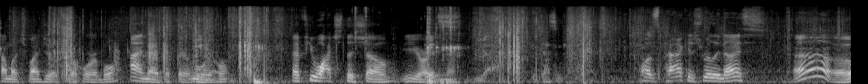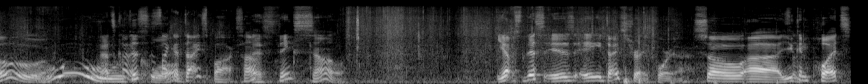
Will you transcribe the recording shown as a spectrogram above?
how much my jokes are horrible. I know that they're horrible. If you watch the show, you already It's, know. yeah, it doesn't. Get Well, it's packaged really nice. oh, oh. Ooh, That's kinda cool. this is like a dice box, huh? I think so. Yep, so this is a dice tray for you. So uh, you can put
